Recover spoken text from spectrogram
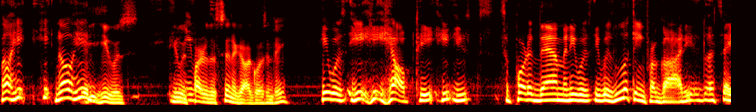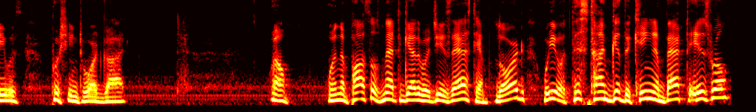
Well, he, he no, he, He, he was he was He part of the synagogue, wasn't he? he was he, he helped. He, he he supported them, and he was he was looking for God. He, let's say he was pushing toward God. Well, when the apostles met together with Jesus, they asked him, "Lord, will you at this time give the kingdom back to Israel?"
